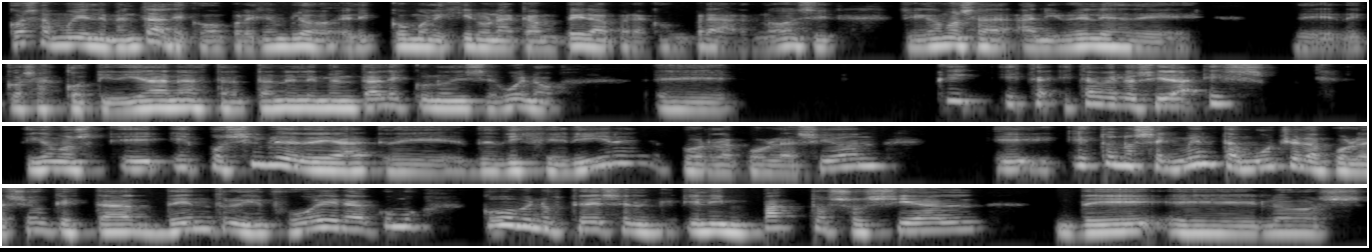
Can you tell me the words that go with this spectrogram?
cosas muy elementales, como por ejemplo cómo elegir una campera para comprar, ¿no? Llegamos a, niveles de, cosas cotidianas tan, tan, elementales que uno dice, bueno, eh, esta, velocidad es, digamos, eh, es posible de, digerir por la población. Eh, esto nos segmenta mucho la población que está dentro y fuera. ¿Cómo, cómo ven ustedes el impacto social de los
